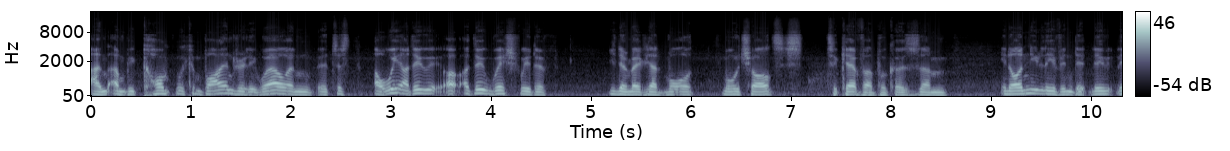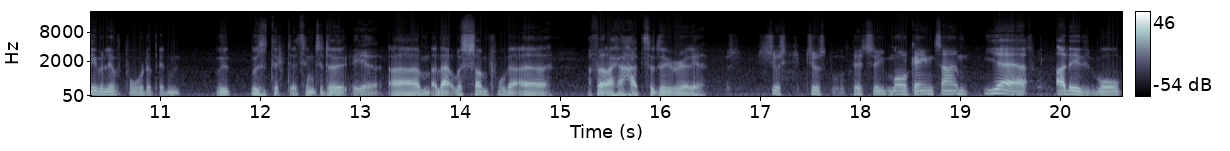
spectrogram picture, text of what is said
and and we com- we combined really well, and it just oh we I do I, I, do wish we'd have you know maybe had more more chances together because um, you know I knew leaving leaving Liverpool would have been was a difficult thing to do. Yeah. Um, and that was something that uh, I felt like I had to do really. Just, just to see more game time. Yeah, I needed more,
